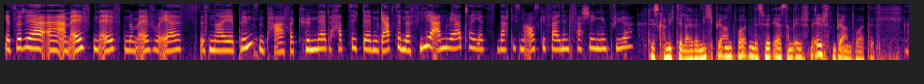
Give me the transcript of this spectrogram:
Jetzt wird ja äh, am 11.11. .11. um 11 Uhr erst das neue Prinzenpaar verkündet. Hat sich denn, gab es denn da viele Anwärter jetzt nach diesem ausgefallenen Fasching im Frühjahr? Das kann ich dir leider nicht beantworten. Das wird erst am 11.11. .11. beantwortet.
